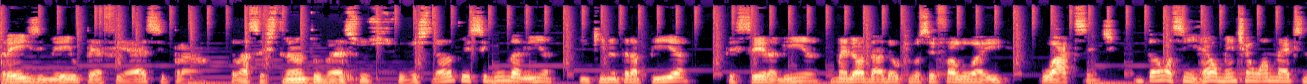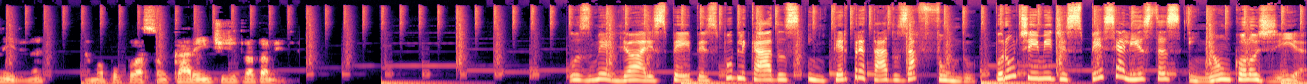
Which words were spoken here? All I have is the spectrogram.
3,5 PFS para Elacestranto versus Fulvestranto e segunda linha em quimioterapia, terceira linha, o melhor dado é o que você falou aí, o Accent. Então, assim, realmente é um unmet need, né? É uma população carente de tratamento. Os melhores papers publicados, interpretados a fundo por um time de especialistas em oncologia.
